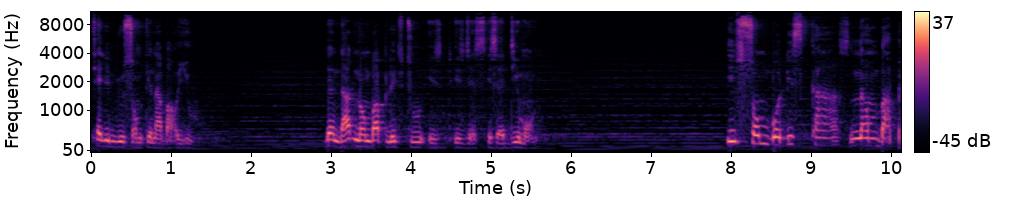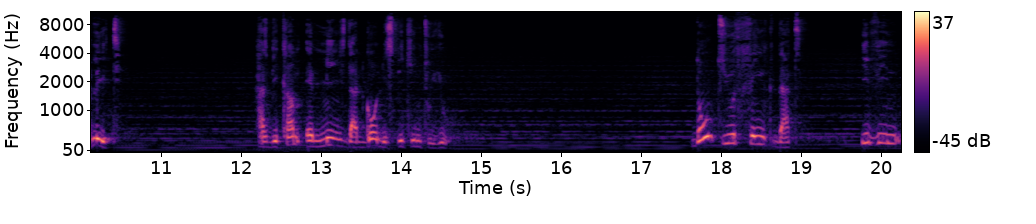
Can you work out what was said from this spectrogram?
telling you something about you then that number plate too is, is just is a demon. If somebody's car's number plate has become a means that God is speaking to you, don't you think that even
